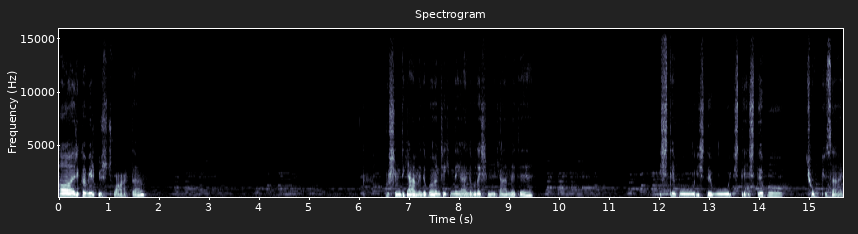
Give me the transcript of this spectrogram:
Harika bir üst vardı. Bu şimdi gelmedi. Bu öncekinde geldi. Bu da şimdi gelmedi. İşte bu, işte bu, işte işte bu. Çok güzel.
